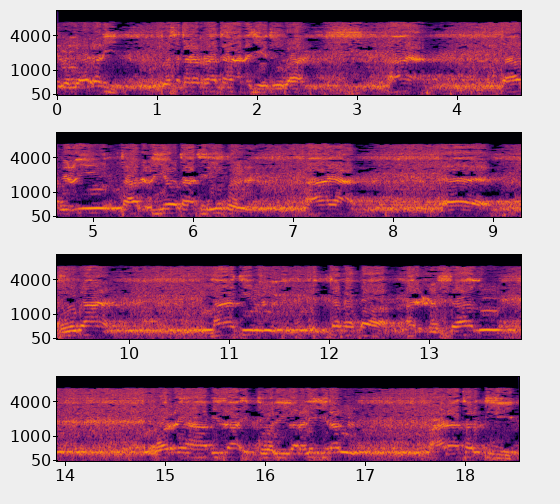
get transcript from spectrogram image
بن محرر وستر الراتها هذا جيتوبا آية تابعي تابعي وتاتريكم. آية دوبا لكن اتفق الحفاظ والرهابزة اتولي نجرا على تركه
